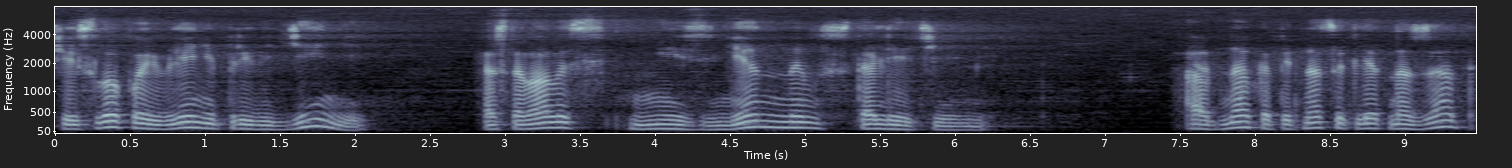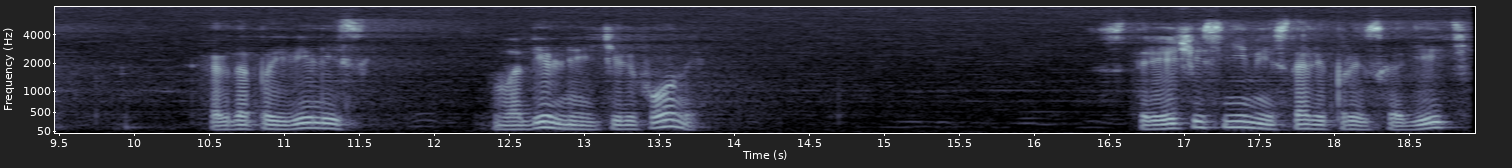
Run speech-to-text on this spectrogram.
число появлений привидений оставалось неизменным столетиями. Однако 15 лет назад, когда появились мобильные телефоны, встречи с ними стали происходить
